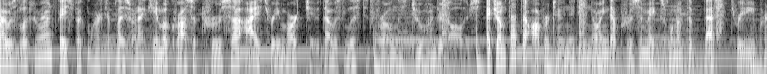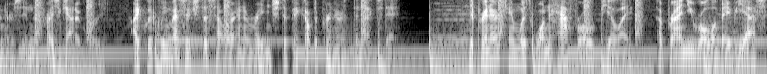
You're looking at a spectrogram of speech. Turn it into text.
I was looking around Facebook Marketplace when I came across a Prusa i3 Mark II that was listed for only $200. I jumped at the opportunity knowing that Prusa makes one of the best 3D printers in the price category. I quickly messaged the seller and arranged to pick up the printer the next day. The printer came with one half roll of PLA, a brand new roll of ABS,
